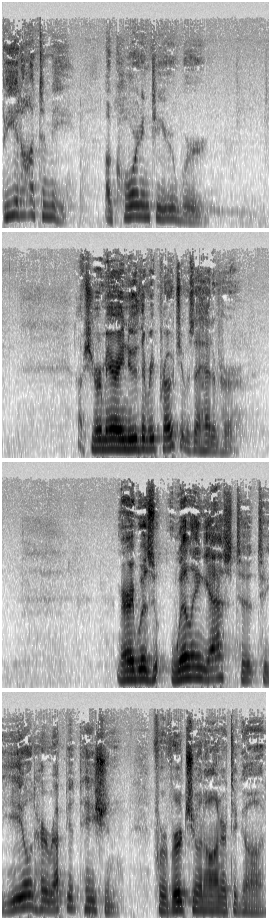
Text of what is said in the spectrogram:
Be it unto me according to your word. I'm sure Mary knew the reproach that was ahead of her. Mary was willing, yes, to, to yield her reputation for virtue and honor to God.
